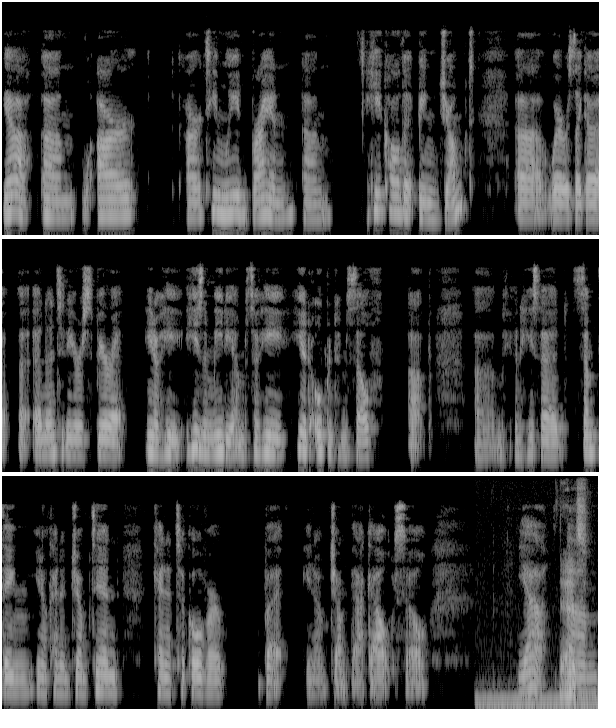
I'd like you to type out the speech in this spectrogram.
yeah, um, our our team lead Brian, um, he called it being jumped, uh, where it was like a, a an entity or spirit. You know, he he's a medium, so he he had opened himself up, um, and he said something, you know, kind of jumped in, kind of took over, but you know, jumped back out. So yeah. That's um,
